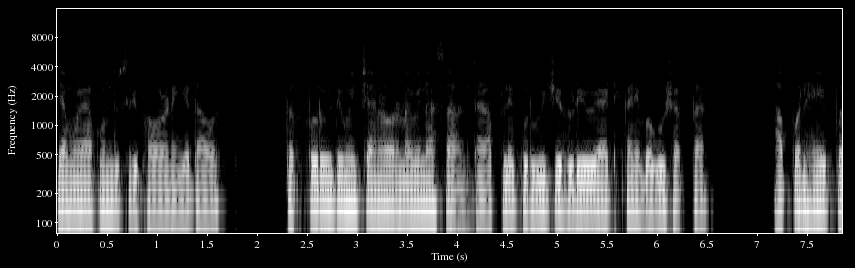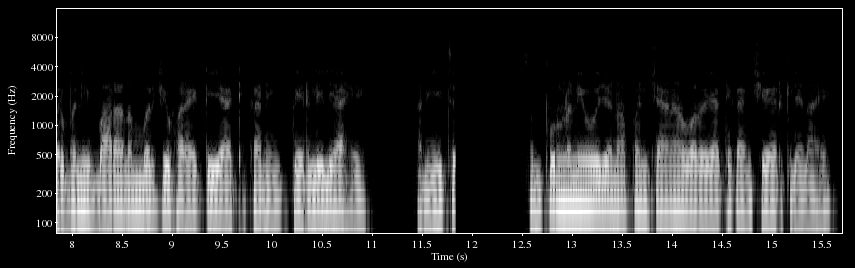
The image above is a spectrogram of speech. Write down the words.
त्यामुळे आपण दुसरी फवारणी घेत आहोत. तत्पूर्वी तुम्ही चॅनलवर नवीन असाल तर आपले पूर्वीचे व्हिडिओ या ठिकाणी बघू शकता. आपण हे परभणी बारा नंबरची व्हरायटी या ठिकाणी पेरलेली आहे. आणि याचं संपूर्ण नियोजन आपण चॅनलवर या ठिकाणी शेअर केलेलं आहे.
